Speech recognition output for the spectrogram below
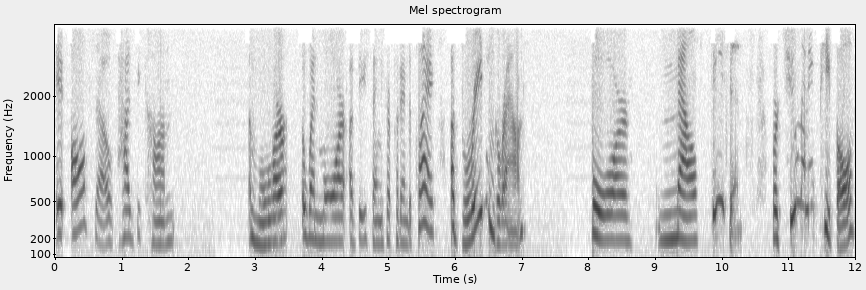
it also has become more, when more of these things are put into play, a breeding ground for malfeasance, for too many people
